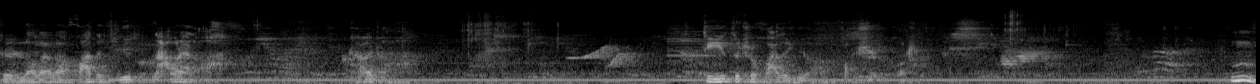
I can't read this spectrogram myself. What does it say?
这是老板把华子鱼拿过来了啊，尝一尝啊。第一次吃花子鱼啊，好吃好吃。嗯，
